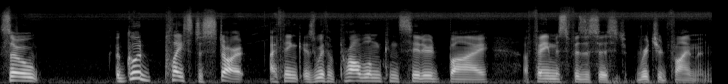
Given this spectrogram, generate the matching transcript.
So, a good place to start, I think, is with a problem considered by a famous physicist, Richard Feynman.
